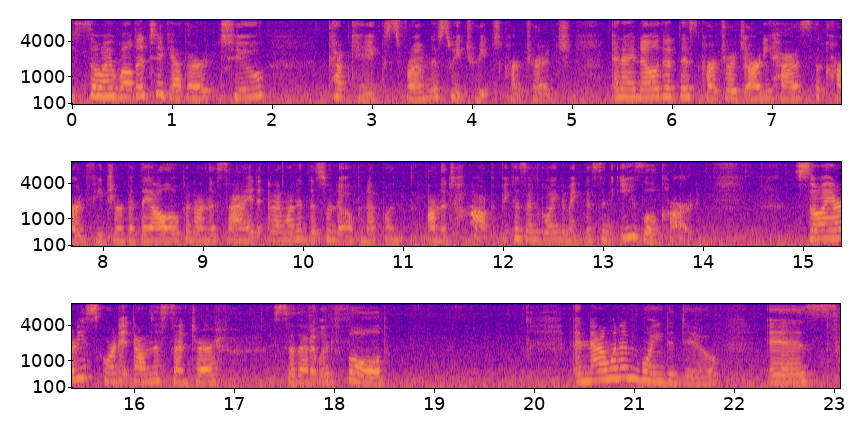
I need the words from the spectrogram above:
So I welded together two cupcakes from the Sweet Treats cartridge and I know that this cartridge already has the card feature but they all open on the side and I wanted this one to open up on, on the top because I'm going to make this an easel card. So I already scored it down the center so that it would fold and now what I'm going to do is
